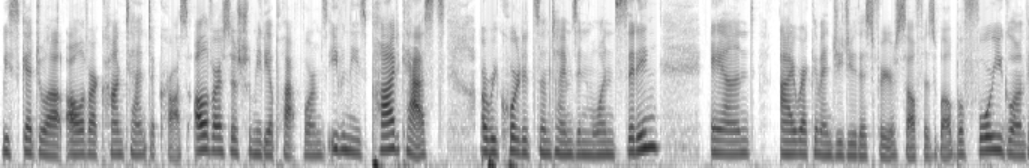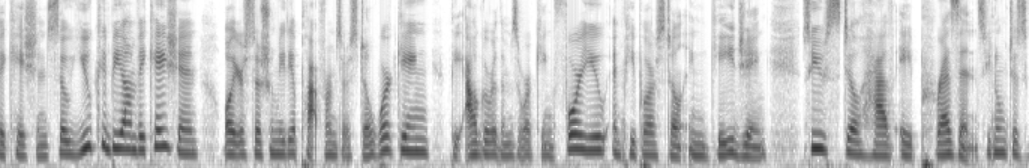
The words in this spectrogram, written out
We schedule out all of our content across all of our social media platforms. Even these podcasts are recorded sometimes in one sitting. And I recommend you do this for yourself as well before you go on vacation. So you could be on vacation while your social media platforms are still working, the algorithm's working for you, and people are still engaging. So you still have a presence. You don't just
